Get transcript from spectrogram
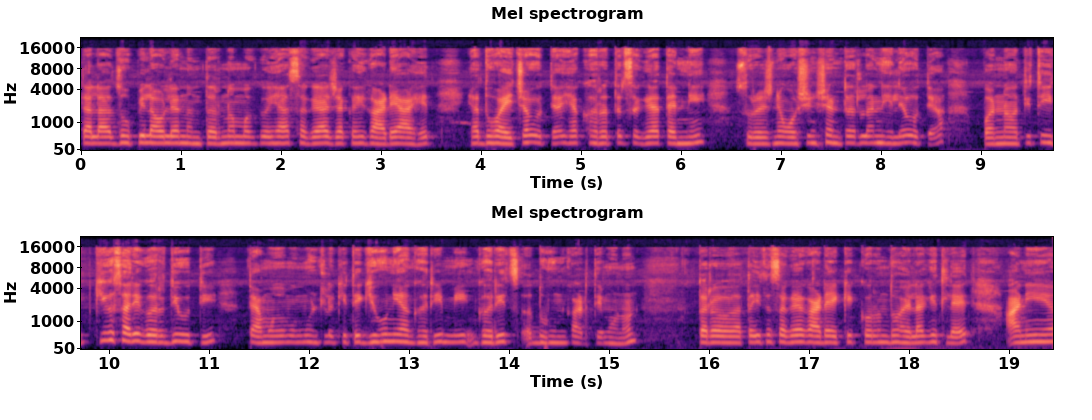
त्याला झोपी लावल्यानंतरनं मग ह्या सगळ्या ज्या काही गाड्या आहेत ह्या धुवायच्या होत्या. ह्या खरं तर सगळ्या त्यांनी सूरजने वॉशिंग सेंटरला नेल्या होत्या. पण तिथे इतकी सारी गर्दी होती त्यामुळं मग म्हटलं की ते घेऊन या घरी मी घरीच धुवून काढते म्हणून. तर आता इथं सगळ्या गाड्या एक एक करून धुवायला घेतल्या आहेत. आणि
